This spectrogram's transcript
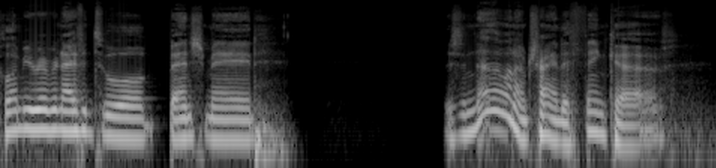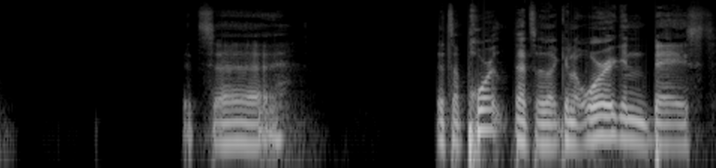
Columbia River Knife and Tool, Benchmade. There's another one I'm trying to think of. It's uh that's a port that's a, like an Oregon based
